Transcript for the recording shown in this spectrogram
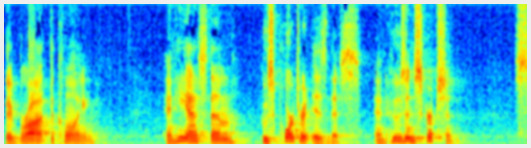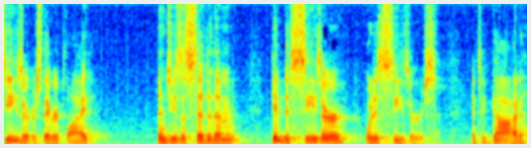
They brought the coin, and he asked them, Whose portrait is this? And whose inscription? Caesar's, they replied. And Jesus said to them, Give to Caesar what is Caesar's, and to God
